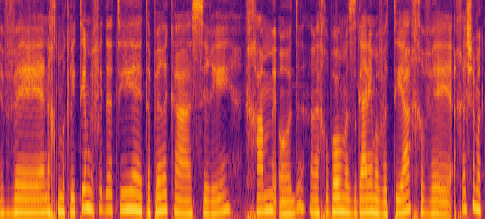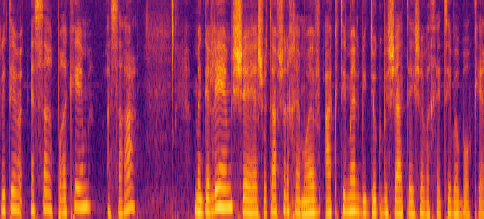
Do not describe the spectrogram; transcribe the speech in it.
ואנחנו מקליטים לפי דעתי את הפרק העשירי, חם מאוד, אנחנו פה במזגן עם אבטיח, ואחרי שמקליטים עשר פרקים, עשרה, מגלים שהשותף שלכם אוהב אקטימל בדיוק בשעה תשע וחצי בבוקר.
